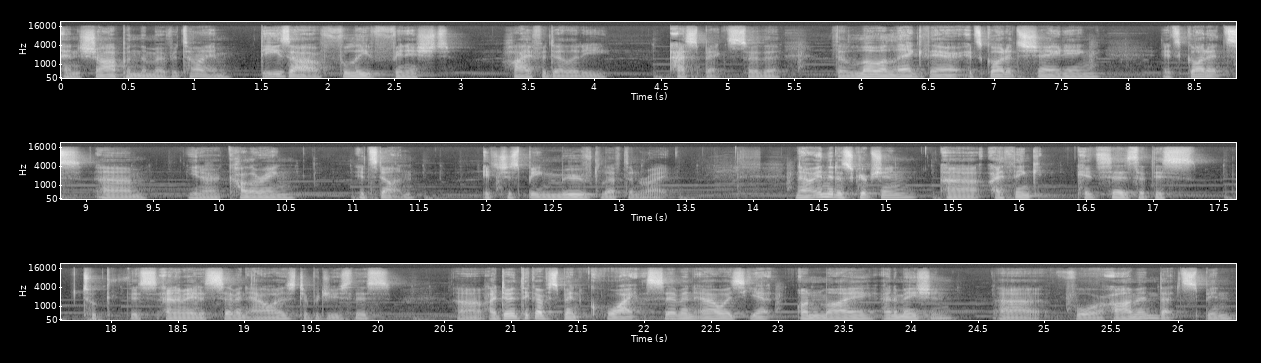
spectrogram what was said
and sharpen them over time, these are fully finished high fidelity aspects. So the, the lower leg there, it's got its shading, it's got its, um, you know, coloring, it's done. It's just being moved left and right. Now in the description, uh, I think it says that this took this animator seven hours to produce this. Uh, I don't think I've spent quite seven hours yet on my animation uh, for Armin, that spin.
